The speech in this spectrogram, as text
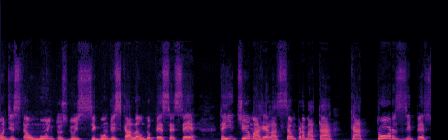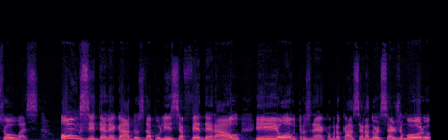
onde estão muitos dos segundo escalão do PCC, tem, tinha uma relação para matar 14 pessoas. 11 delegados da Polícia Federal e outros, né, como no caso senador Sérgio Moro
